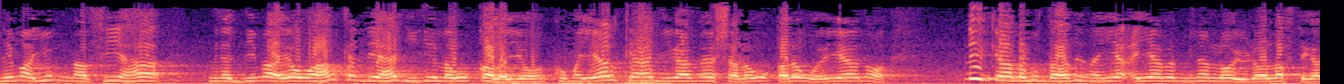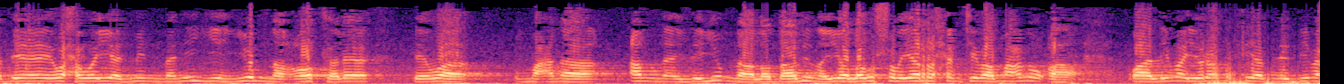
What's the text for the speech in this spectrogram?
lima yumna fiiha min adimaayo waa halkan dee hadyigii lagu qalayo kumayaalka hadyigaa meesha lagu qalo weeyaanoo dhiiggaa lagu daadinaya ayaaba mina loo yidhi oo lafdiga dee waxa weeyaan min maniyin yumna oo kale dee waa macnaa amna yumna la daadinayo lagu shubayo raximkii baa macnuu ahaa. Waa lima fiha min adima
